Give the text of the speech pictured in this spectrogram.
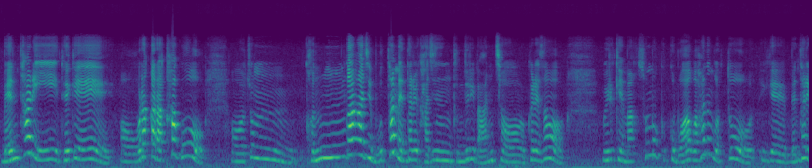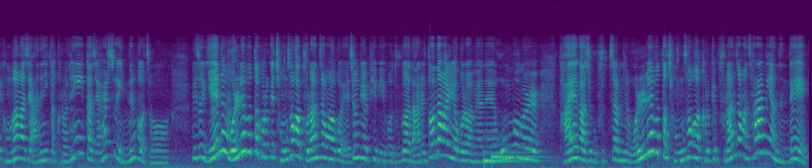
멘탈이 되게 어, 오락가락하고 어, 좀 건강하지 못한 멘탈을 가진 분들이 많죠. 그래서 뭐 이렇게 막 손목 긋고 뭐하고 하는 것도 이게 멘탈이 건강하지 않으니까 그런 행위까지 할 수 있는 거죠. 그래서 얘는 원래부터 그렇게 정서가 불안정하고 애정결핍이고 누가 나를 떠나가려고 그러면은 온몸을 다해가지고 붙잡는 원래부터 정서가 그렇게 불안정한 사람이었는데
